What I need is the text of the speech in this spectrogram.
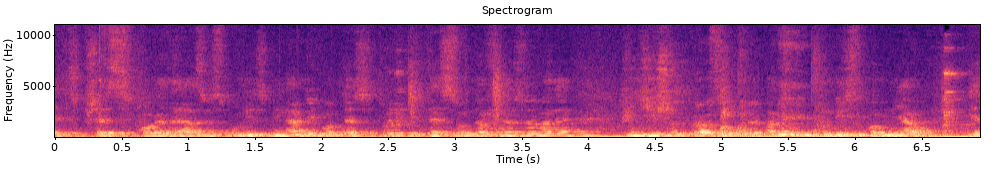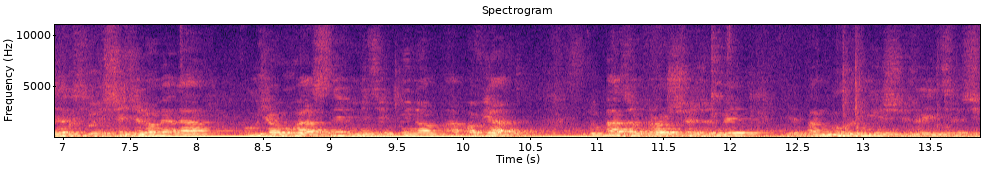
e, przez powiat razem wspólnie z gminami, bo te środki też są dofinansowane. 50%, które Pan Burmistrz wspomniał, jest przydzielone na udział własny między gminą a powiatem. Tu bardzo proszę, żeby Pan Burmistrz, jeżeli coś,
